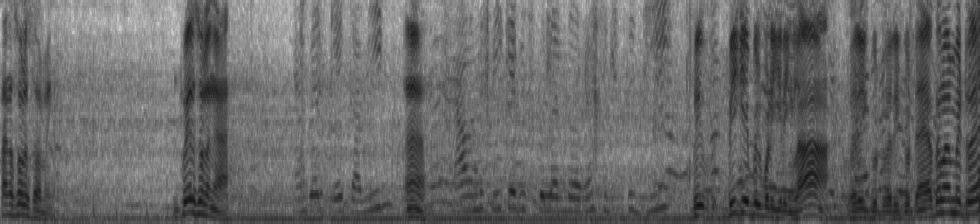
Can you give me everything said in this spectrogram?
நாங்கள் சொல்லு சாமி. பேர் சொல்லுங்கள் என் பேர் கே கவின். ஆ. நான் வந்து பிகேபி ஸ்கூல்ல இருந்து வரேன் சிக்ஸ்த்து ஜி பிகேபியில் படிக்கிறீங்களா? வெரி குட் வெரி குட் எத்தனை kilometre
